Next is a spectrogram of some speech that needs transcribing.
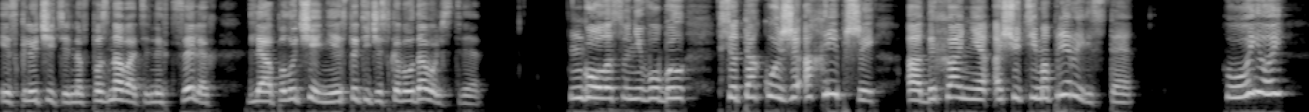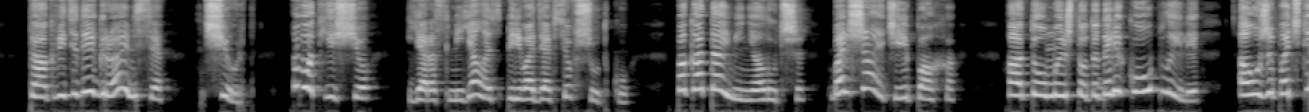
«Исключительно в познавательных целях для получения эстетического удовольствия». Голос у него был все такой же охрипший, а дыхание ощутимо прерывистое. «Ой-ой, так ведь и доиграемся! Черт! Вот еще!» Я рассмеялась, переводя все в шутку. «Покатай меня лучше, большая черепаха, а то мы что-то далеко уплыли, а уже почти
